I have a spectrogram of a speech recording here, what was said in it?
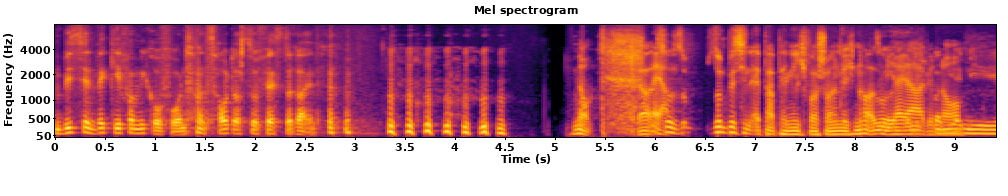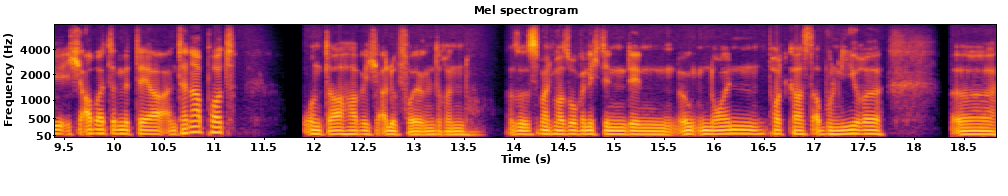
ein bisschen weggehe vom Mikrofon, sonst haut das zu feste rein. no. Ja, Naja. ist so, so, so ein bisschen app-abhängig wahrscheinlich. Ne? Also Ja, ja, genau. die, ich arbeite mit der AntennaPod und da habe ich alle Folgen drin. Also es ist manchmal so, wenn ich den, den irgendeinen neuen Podcast abonniere, äh,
